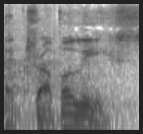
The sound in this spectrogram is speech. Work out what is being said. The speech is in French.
Metropolis.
